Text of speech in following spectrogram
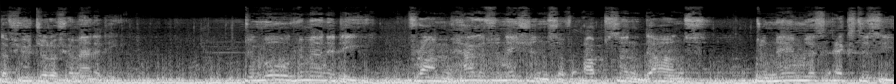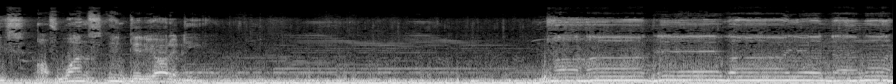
The future of humanity. To move humanity from hallucinations of ups and downs to nameless ecstasies of one's interiority. Mahadevaya Namaha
